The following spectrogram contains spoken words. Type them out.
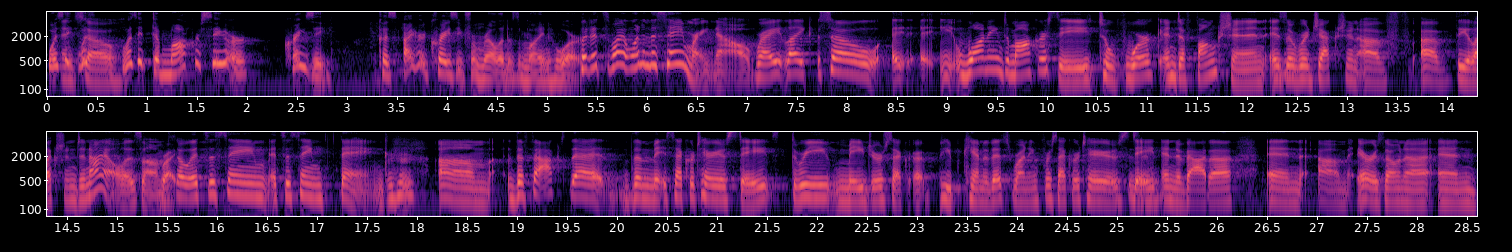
Was it, so, was, was it democracy or crazy? Because I heard crazy from relatives of mine who are. But it's one and the same right now, right? Like, so uh, wanting democracy to work and to function is mm-hmm. a rejection of of the election denialism. Right. So it's the same. It's the same thing. Mm-hmm. Um, the fact that the Secretary of State, three major sec- uh, candidates running for Secretary of State in Nevada and um, Arizona and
